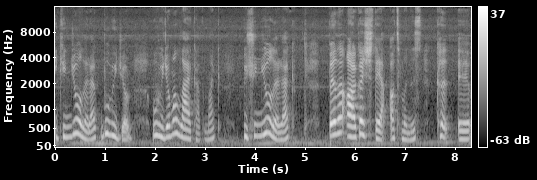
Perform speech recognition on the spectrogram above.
ikinci olarak bu videom, bu videoma like atmak. Üçüncü olarak bana arkadaş isteği atmanız. Ka- e,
